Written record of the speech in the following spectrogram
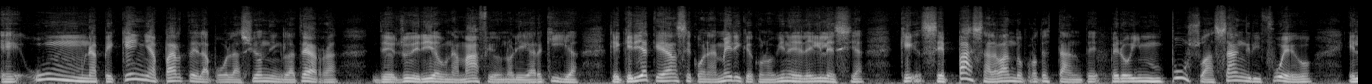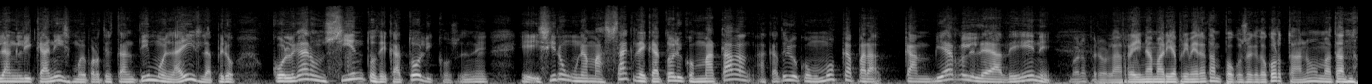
Eh, una pequeña parte de la población de Inglaterra, de, yo diría una mafia, de una oligarquía, que quería quedarse con América y con los bienes de la iglesia, que se pasa al bando protestante, pero impuso a sangre y fuego el anglicanismo, el protestantismo en la isla, pero colgaron cientos de católicos, eh, hicieron una masacre de católicos, mataban a católicos como mosca para cambiarle el ADN. Bueno, pero la reina María I tampoco se quedó corta, ¿no? Matando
